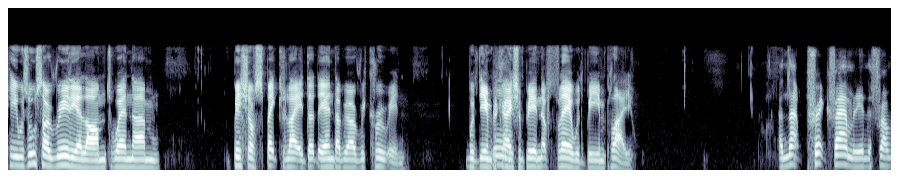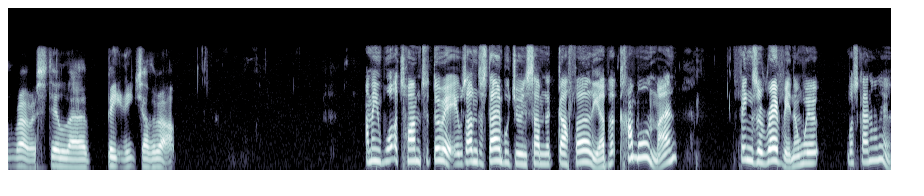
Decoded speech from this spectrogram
He was also really alarmed when um, Bischoff speculated that the NWO recruiting, with the implication being that Flair would be in play. and that prick family in the front row are still uh, beating each other up. I mean, what a time to do it. It was understandable during some of the guff earlier, but come on, man. Things are revving and we're. What's going on here?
